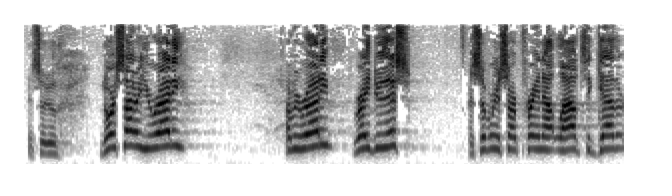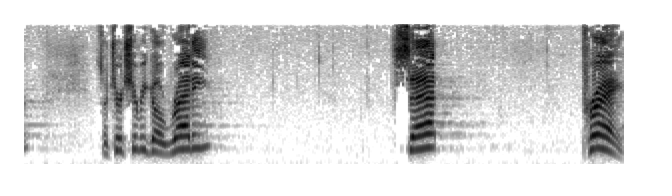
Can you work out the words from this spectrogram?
And so Northside, are you ready? Are we ready? Ready to do this? And so we're going to start praying out loud together. So, church, here we go. Ready, set, pray.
